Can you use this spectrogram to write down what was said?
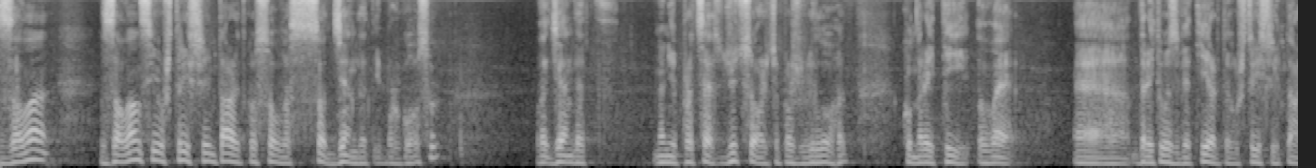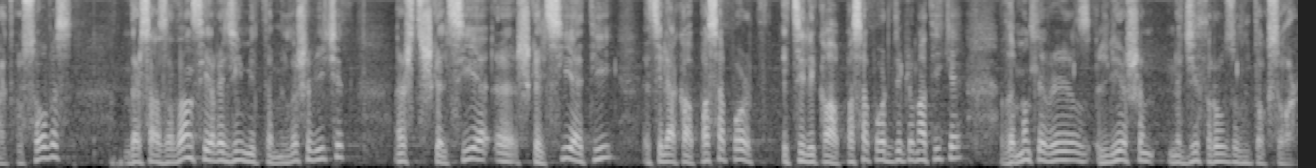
zëdhënësi i Ushtrisë Çlirimtare të Kosovës sot gjendet i burgosur, dhe gjendet në një proces gjyqësor që po zhvillohet kundrejt tij dhe drejtuesve tjerë të Ushtrisë Çlirimtare të Kosovës, ndërsa zëdhënësi i regjimit të Millosheviqit është shkelësia, shkelësia e tij e cila ka pasaportë, i cili ka pasaportë diplomatike dhe mund të lëvizë lirshëm në gjithë rruzullin tokësor.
